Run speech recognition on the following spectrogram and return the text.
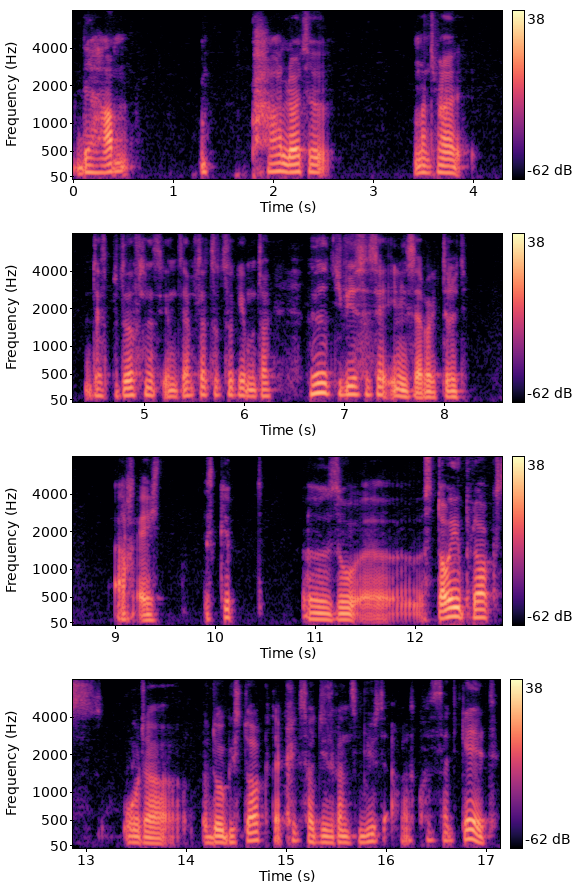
Da haben ein paar Leute manchmal das Bedürfnis, ihren Senf dazu zu geben und sagen, die Videos ist ja eh nicht selber gedreht. Ach echt, es gibt äh, so äh, Storyblocks oder Adobe Stock, da kriegst du halt diese ganzen Views, aber es kostet halt Geld.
